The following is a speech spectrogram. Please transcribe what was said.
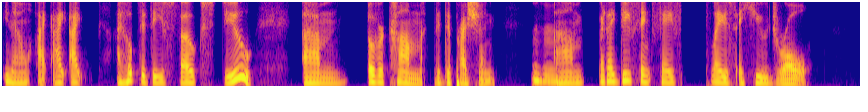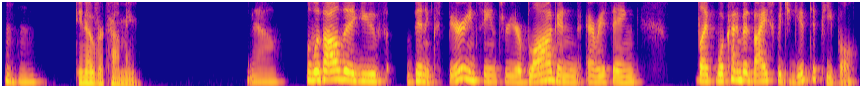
you know, I I I, I hope that these folks do um overcome the depression. Mhm. Um, but I do think faith plays a huge role Mhm. in overcoming. Yeah. Well, with all that you've been experiencing through your blog and everything, like what kind of advice would you give to people?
